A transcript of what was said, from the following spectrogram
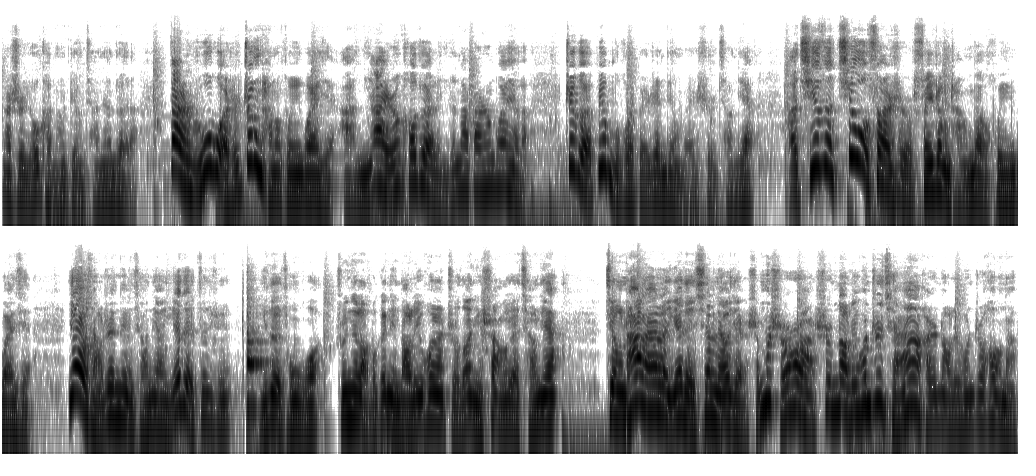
那是有可能定强奸罪的。但是如果是正常的婚姻关系啊，你爱人喝醉了，你跟他发生关系了，这个并不会被认定为是强奸啊。其次，就算是非正常的婚姻关系，要想认定强奸，也得遵循一对同伙。说你老婆跟你闹离婚，指责你上个月强奸，警察来了也得先了解什么时候啊，是闹离婚之前啊，还是闹离婚之后呢？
